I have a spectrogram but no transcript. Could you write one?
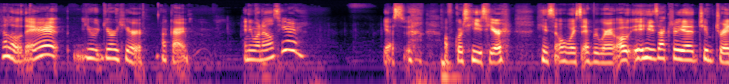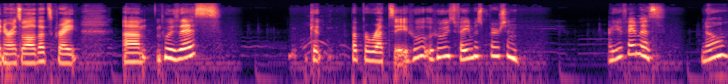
hello there you you're here okay anyone else here yes of course he's here he's always everywhere oh he's actually a gym trainer as well that's great um who is this paparazzi. Who who is famous person? Are you famous? No.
